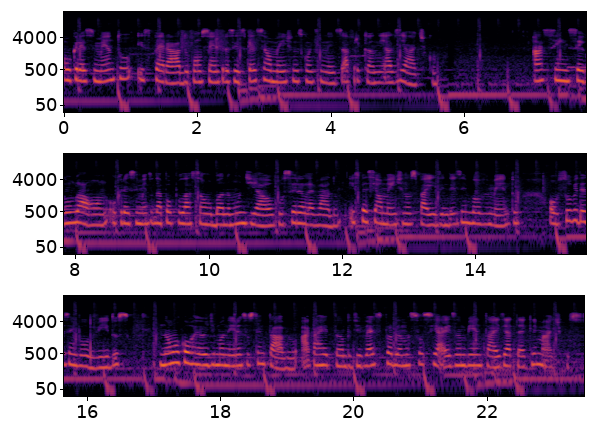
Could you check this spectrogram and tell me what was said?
O crescimento esperado concentra-se especialmente nos continentes africano e asiático. Assim, segundo a ONU, o crescimento da população urbana mundial, por ser elevado, especialmente nos países em desenvolvimento, ou subdesenvolvidos não ocorreu de maneira sustentável, acarretando diversos problemas sociais, ambientais e até climáticos.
